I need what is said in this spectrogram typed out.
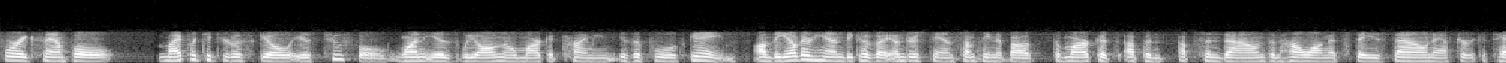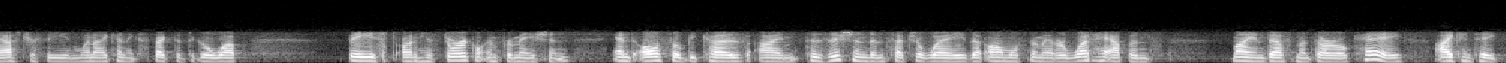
For example, my particular skill is twofold. One is we all know market timing is a fool's game. On the other hand, because I understand something about the market's up and ups and downs and how long it stays down after a catastrophe and when I can expect it to go up based on historical information, and also because I'm positioned in such a way that almost no matter what happens, my investments are okay. I can take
